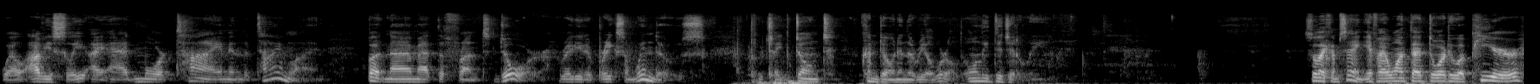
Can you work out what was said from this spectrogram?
well, obviously, I add more time in the timeline. But now I'm at the front door, ready to break some windows, which I don't condone in the real world, only digitally. So like I'm saying, if I want that door to appear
